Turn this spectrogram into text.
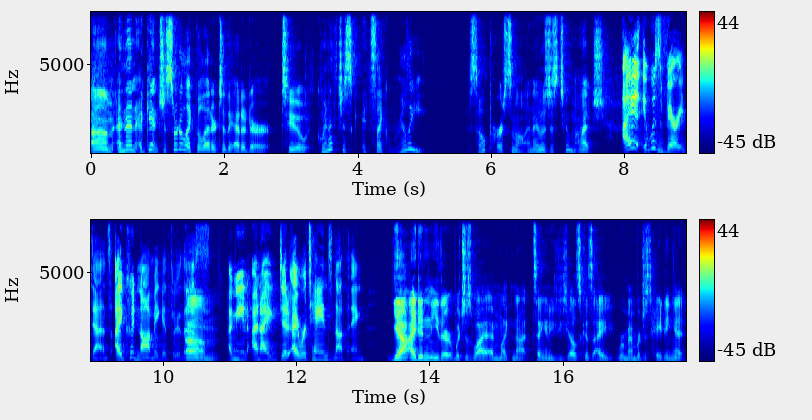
Um, and then again, just sort of like the letter to the editor too. Gwyneth just it's like really so personal, and it was just too much. I it was very dense. I could not make it through this. Um, I mean, and I did. I retained nothing. Yeah, I didn't either, which is why I'm like not saying any details because I remember just hating it.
